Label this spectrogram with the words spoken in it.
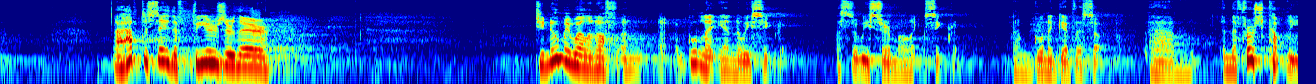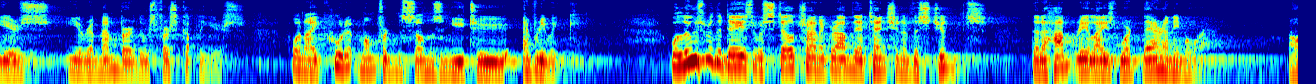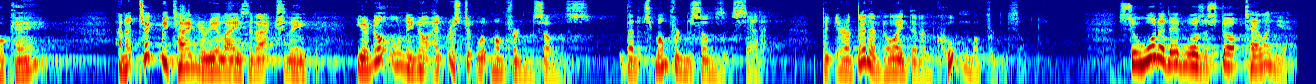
I have to say the fears are there. Do you know me well enough? And I'm going to let you in a wee secret. This is a wee sermonic secret. I'm going to give this up. Um, in the first couple of years, you remember those first couple of years when I quoted Mumford and Sons and U2 every week. Well, those were the days I was still trying to grab the attention of the students that I hadn't realised weren't there anymore. Okay? And it took me time to realise that actually you're not only not interested what Mumford and Sons, that it's Mumford and Sons that said it, but you're a bit annoyed that I'm quoting Mumford and Sons. So what I did was I stopped telling you.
